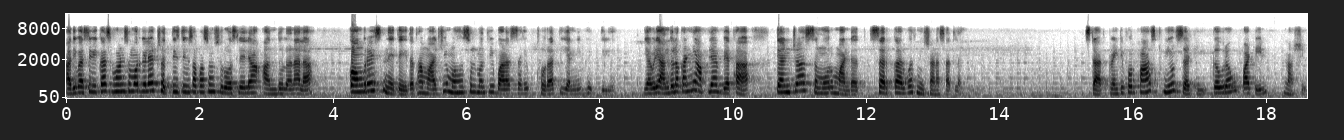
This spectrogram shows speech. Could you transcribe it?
आदिवासी विकास भवन समोर गेल्या छत्तीस दिवसापासून सुरू असलेल्या आंदोलनाला काँग्रेस नेते तथा माजी महसूल मंत्री बाळासाहेब थोरात यांनी भेट दिली. यावेळी आंदोलकांनी आपल्या व्यथा त्यांच्यासमोर मांडत सरकारवर निशाणा साधलाय. स्टार ट्वेंटी फोर फास्ट न्यूजसाठी गौरव पाटील नाशिक.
